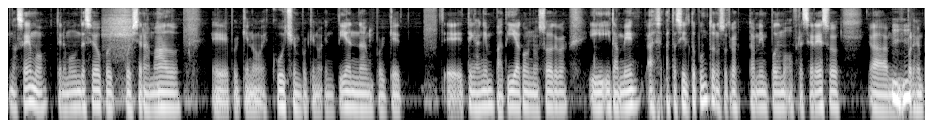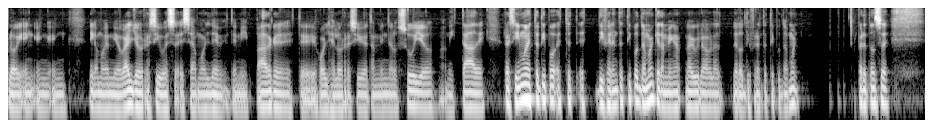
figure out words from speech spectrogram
nacemos, tenemos un deseo por, por ser amados, eh, porque nos escuchen, porque nos entiendan, porque eh, tengan empatía con nosotros y, y, también hasta cierto punto nosotros también podemos ofrecer eso. Um, Por ejemplo, en, en, digamos, en mi hogar yo recibo ese, ese amor de, de, mis padres, este, Jorge lo recibe también de los suyos, amistades. Recibimos este tipo, este, este, diferentes tipos de amor que también la Biblia habla de los diferentes tipos de amor. Pero entonces,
